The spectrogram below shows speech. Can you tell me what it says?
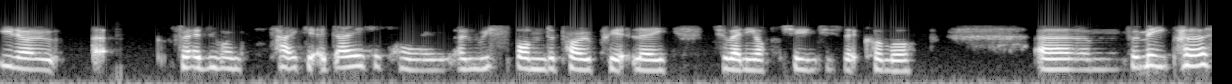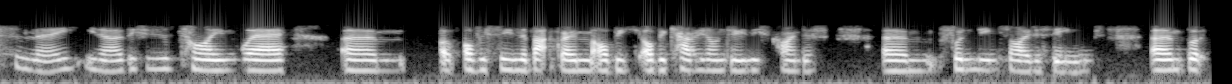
you know, uh, for everyone to take it a day at a time and respond appropriately to any opportunities that come up. Um, for me personally, you know, this is a time where um, obviously in the background I'll be I'll be carrying on doing this kind of um, funding side of things. Um, but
